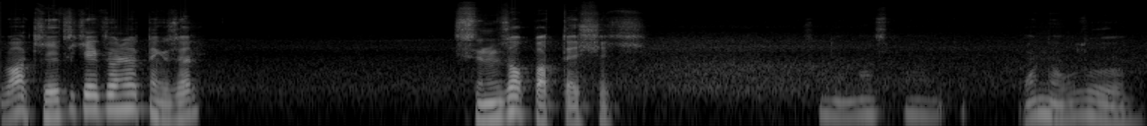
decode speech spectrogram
Valla keyifli keyifli oynadık ne güzel. Sinirimizi hoplattı eşek. Sinirmez mi? O ne oğlum?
